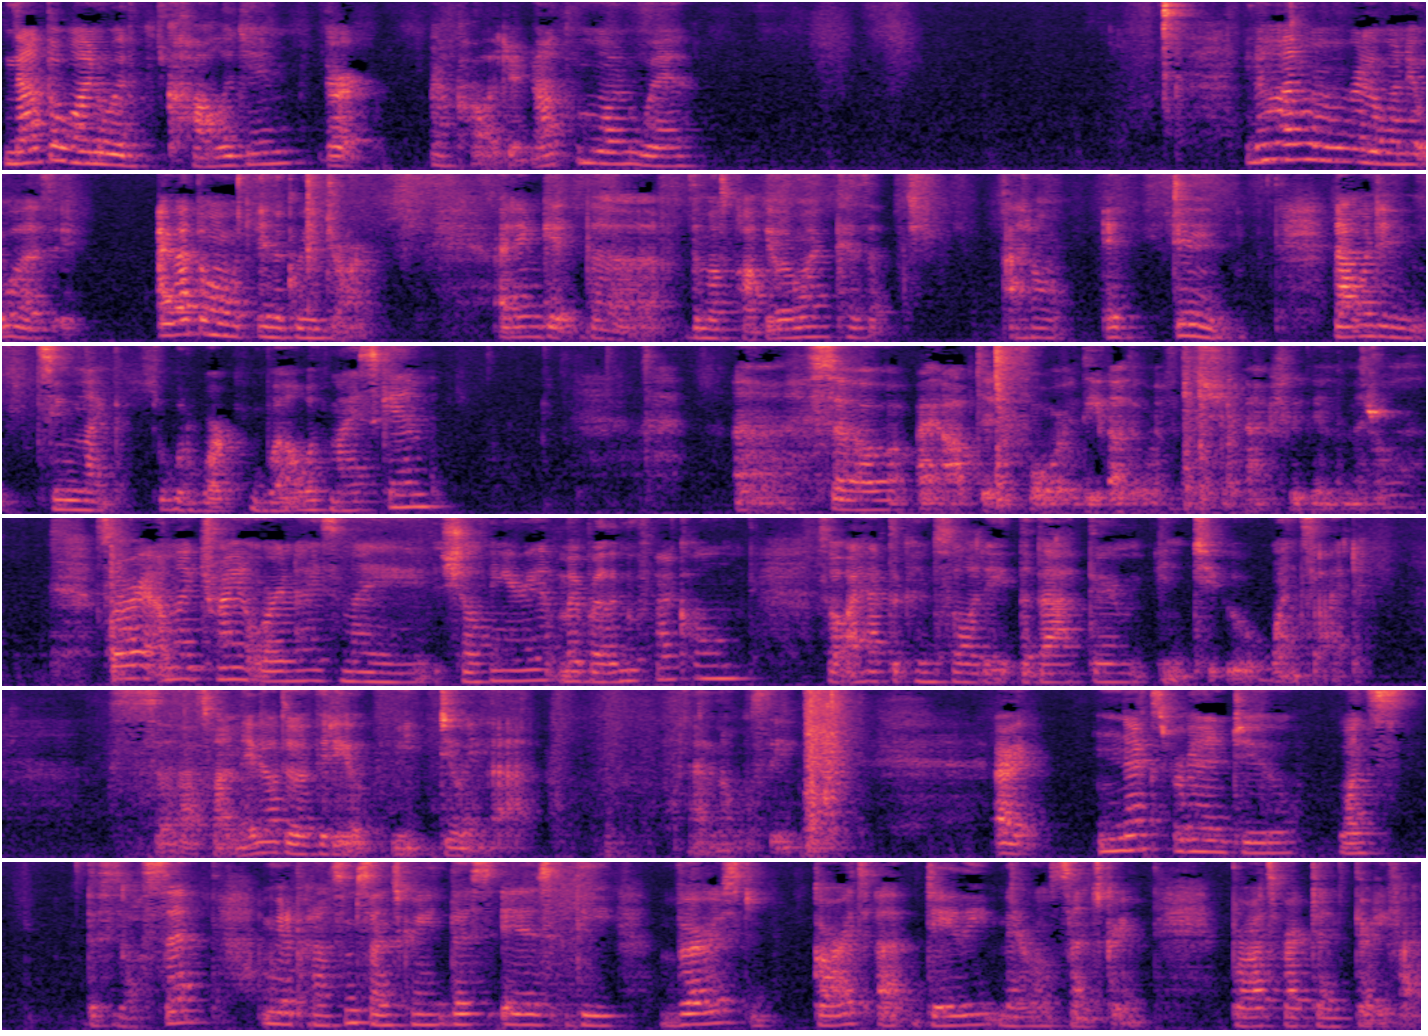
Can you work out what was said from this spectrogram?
not the one with collagen, or not collagen, not the one with, you know, I don't remember the one it was. It, I got the one with, in the green jar. I didn't get the the most popular one because I don't, it didn't, that one didn't seem like it would work well with my skin. Uh, so I opted for the other one. This should actually be in the middle. Sorry, I'm like trying to organize my shelving area. My brother moved back home, so I have to consolidate the bathroom into one side. So that's fine. Maybe I'll do a video of me doing that. I don't know, we'll see. All right, next we're gonna do, once this is all set, I'm gonna put on some sunscreen. This is the Versed Guards Up Daily Mineral Sunscreen, Broad Spectrum 35.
